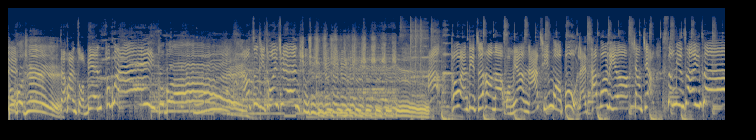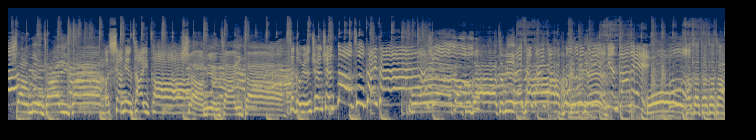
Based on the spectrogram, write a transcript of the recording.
拖过去，再换左边拖过来，拖过来，然后自己拖一圈，咻咻咻咻咻咻咻咻咻咻咻。好，拖完地之后呢，我们要拿起抹布来擦玻璃了，像这样，上面擦一擦，上面擦一擦，呃，下面擦一擦，下面擦一擦，这个圆圈圈到处擦一擦，哇，到处擦，这边也要擦，快点快点，有点脏哎，哦，擦擦擦擦擦。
